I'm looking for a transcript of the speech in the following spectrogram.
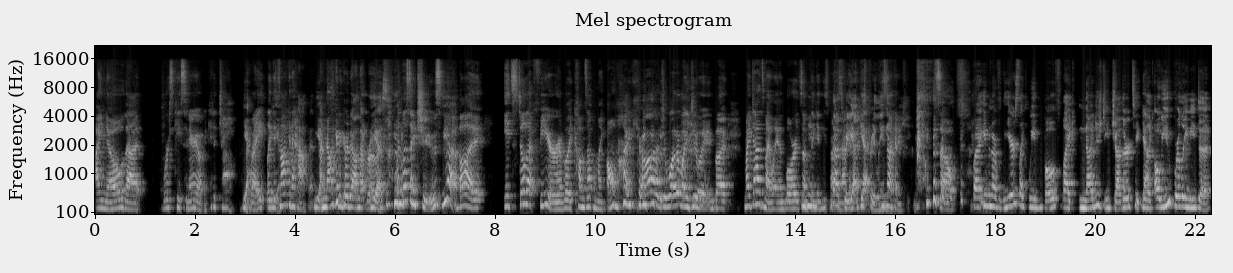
I know that worst case scenario, I get a job, Yeah. right? Like it's Yeah. not going to happen. Yes. I'm not going to go down that road Yes. unless I choose. Yeah. But it's still that fear of like comes up. I'm like, oh my gosh, what am I doing? But my dad's my landlord, so I'm Mhm. thinking he's probably That's not pretty- gonna, yeah, he's pretty He's not going to keep me. So But even over the years, like we've both like nudged each other to be like, oh, you really need to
